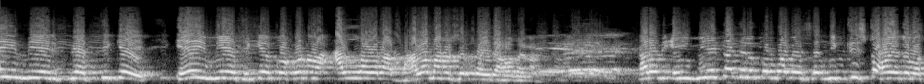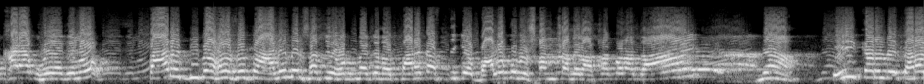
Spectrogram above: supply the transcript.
এই মেয়ের পেট থেকে, এই মেয়ে থেকে কখনো আল্লাহওয়ালা ভালো মানুষের পয়দা হবে না। কারণ এই মেয়েটা যেরকম ভাবে সে নিকৃষ্ট হয়ে গেল, খারাপ হয়ে গেল, তার বিবাহ যত আলেমের সাথে হোক না কেন, তার কাছ থেকে ভালো কোনো সন্তানের আশা করা যায় না। এই কারণে তারা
